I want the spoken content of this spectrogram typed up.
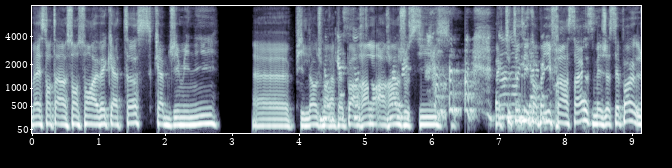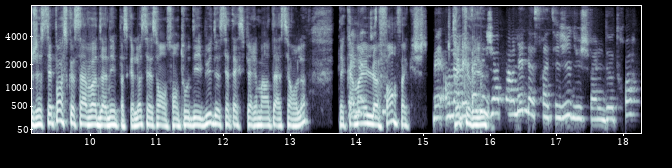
Mais ils sont, sont, avec Atos, Capgemini, euh, puis là, je me rappelle pas, Orange, aussi. toutes les compagnies françaises, mais je sais pas, je sais pas ce que ça va donner parce que là, ils sont, sont, au début de cette expérimentation-là, de comment ils le font. Fait mais on avait déjà parlé de la stratégie du cheval de Troie.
